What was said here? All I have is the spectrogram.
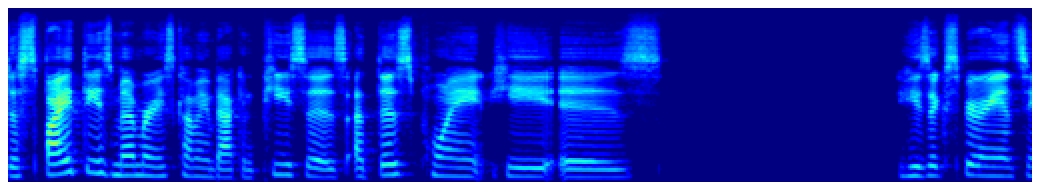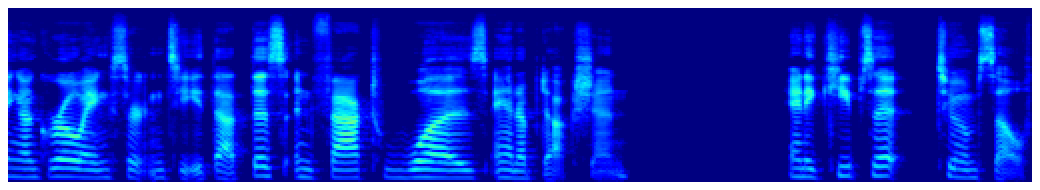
Despite these memories coming back in pieces, at this point he is he's experiencing a growing certainty that this in fact was an abduction. And he keeps it to himself.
